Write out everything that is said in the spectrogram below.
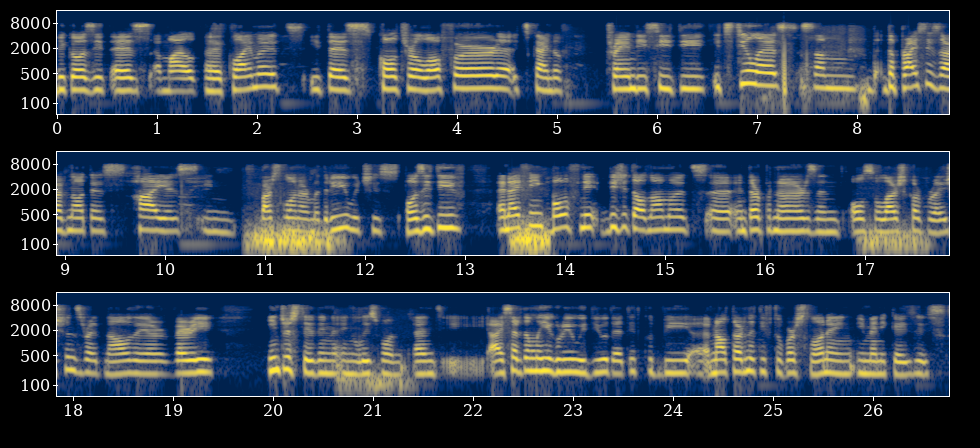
because it has a mild uh, climate it has cultural offer it's kind of trendy city. It still has some the prices are not as high as in barcelona or madrid which is positive and I think both digital nomads, uh, entrepreneurs, and also large corporations right now, they are very interested in, in Lisbon. And I certainly agree with you that it could be an alternative to Barcelona in, in many cases.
